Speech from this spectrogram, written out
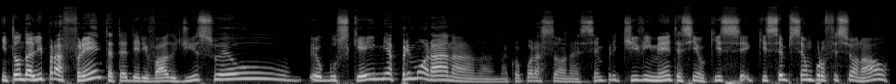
Então, dali para frente, até derivado disso, eu, eu busquei me aprimorar na, na, na, corporação, né? Sempre tive em mente, assim, eu quis, quis sempre ser um profissional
